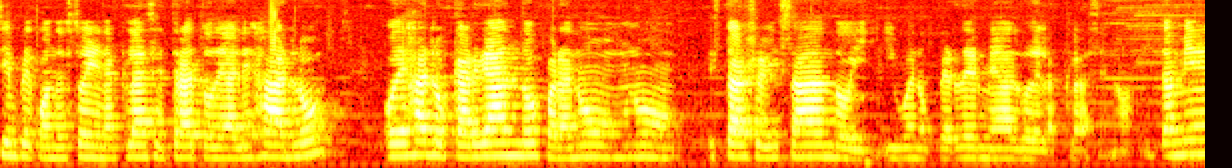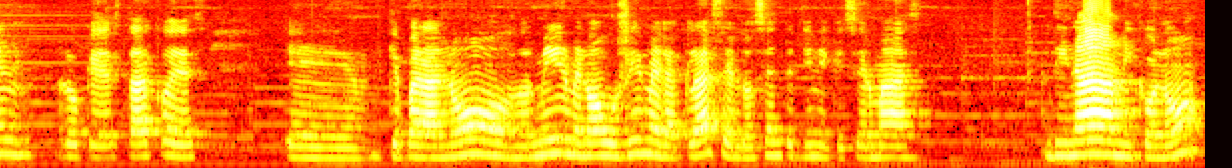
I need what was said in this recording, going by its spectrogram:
siempre cuando estoy en la clase trato de alejarlo o dejarlo cargando para no, no estar revisando y, bueno, perderme algo de la clase, ¿no? Y también lo que destaco es eh, que para no dormirme, no aburrirme de la clase, el docente tiene que ser más dinámico, ¿no?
